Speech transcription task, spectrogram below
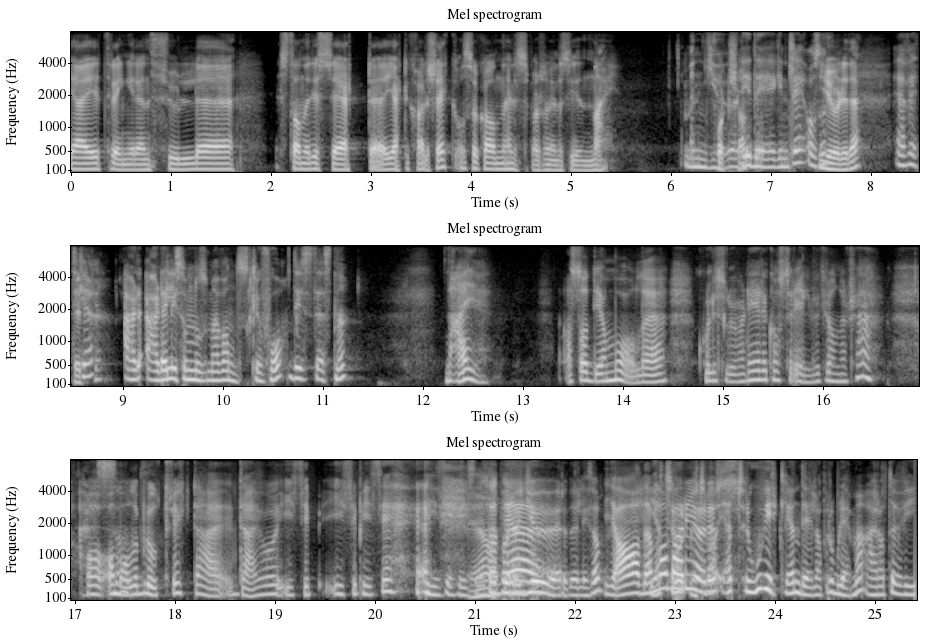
Jeg trenger en full eh, standardisert eh, hjerte-karsjekk, og så kan helsepersonellet si nei. Men gjør Fortsatt. de det egentlig? Også, Gjør de det? jeg vet Vet ikke. ikke. Er det, er det liksom noe som er vanskelig å få, disse testene? Nei. Altså, det å måle kolesterolverdier, det koster 11 kroner, tror jeg. Og å måle blodtrykk, det er, det er jo easy- easy-peasy. Easy peasy. Ja. Det er bare å gjøre det, liksom. Ja, det Jeg må tror- bare gjøres. Jeg tror virkelig en del av problemet er at vi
